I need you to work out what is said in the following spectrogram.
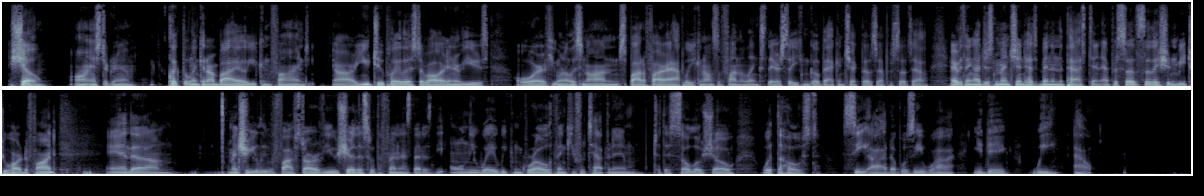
show on Instagram click the link in our bio. You can find our YouTube playlist of all our interviews. Or if you want to listen on Spotify or Apple, you can also find the links there so you can go back and check those episodes out. Everything I just mentioned has been in the past 10 episodes, so they shouldn't be too hard to find. And um, make sure you leave a five star review. Share this with a friend, as that is the only way we can grow. Thank you for tapping in to this solo show with the host, C I Z Y. You dig? We out.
